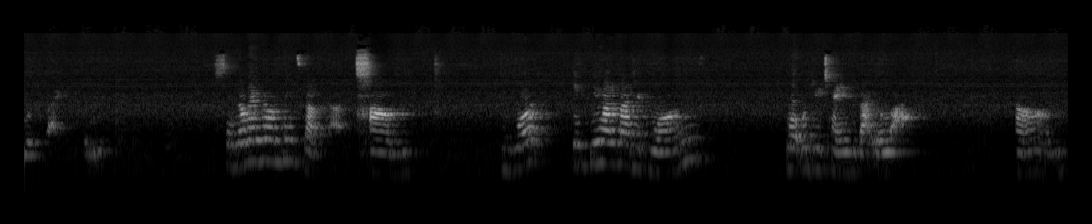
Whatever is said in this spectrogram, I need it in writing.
look like for you? So not everyone thinks about that. Um, what if you had a magic wand? What would you change about your life? Um,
